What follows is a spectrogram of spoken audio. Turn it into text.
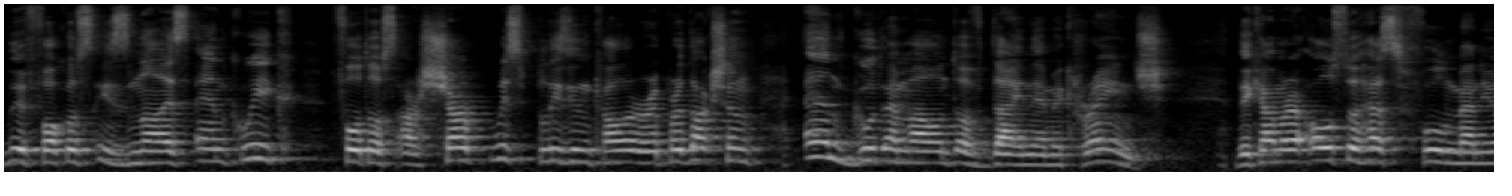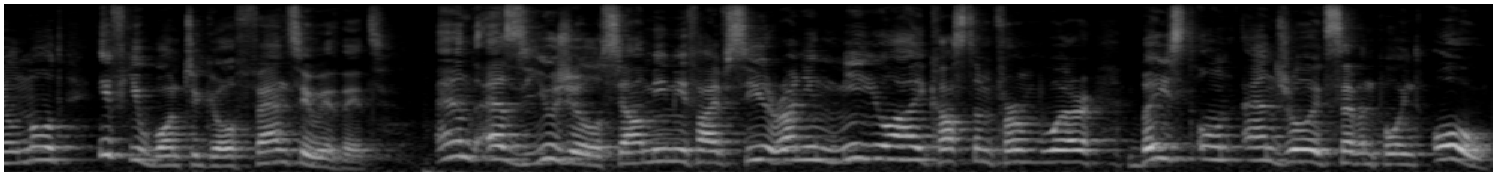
The focus is nice and quick, Photos are sharp with pleasing color reproduction and good amount of dynamic range. The camera also has full manual mode if you want to go fancy with it. And as usual, Xiaomi Mi 5C running MIUI custom firmware based on Android 7.0.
